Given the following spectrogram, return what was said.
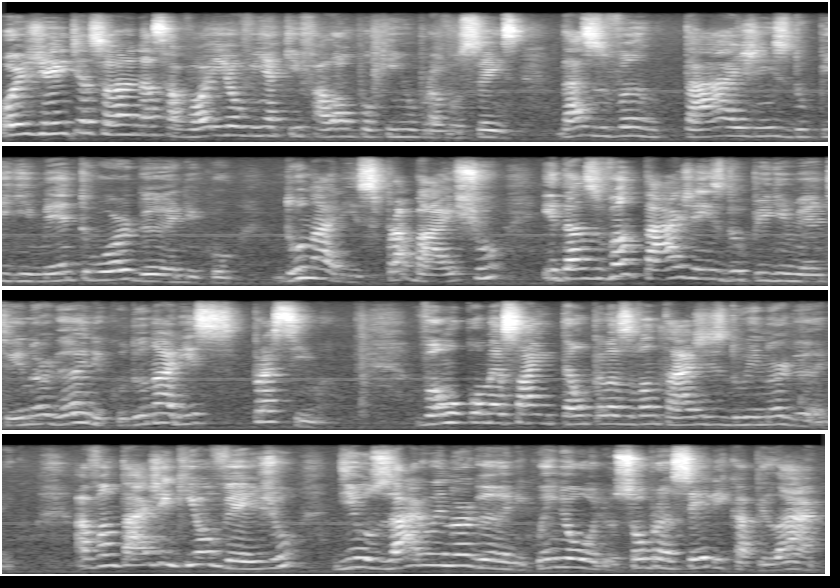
Oi gente, eu sou a Ana Savoy e eu vim aqui falar um pouquinho para vocês das vantagens do pigmento orgânico do nariz para baixo e das vantagens do pigmento inorgânico do nariz para cima. Vamos começar então pelas vantagens do inorgânico. A vantagem que eu vejo de usar o inorgânico em olho, sobrancelha e capilar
